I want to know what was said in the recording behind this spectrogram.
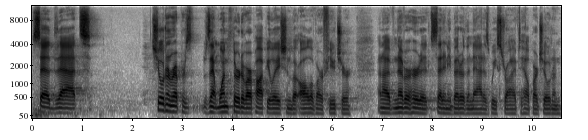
said that Children represent one-third of our population, but all of our future. And I've never heard it said any better than that as we strive to help our children.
